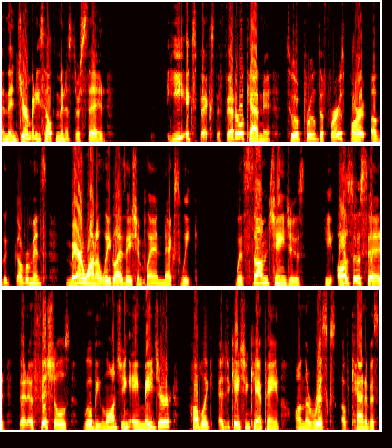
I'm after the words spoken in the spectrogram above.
And then Germany's health minister said he expects the federal cabinet to approve the first part of the government's marijuana legalization plan next week. With some changes, he also said that officials will be launching a major public education campaign on the risks of cannabis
